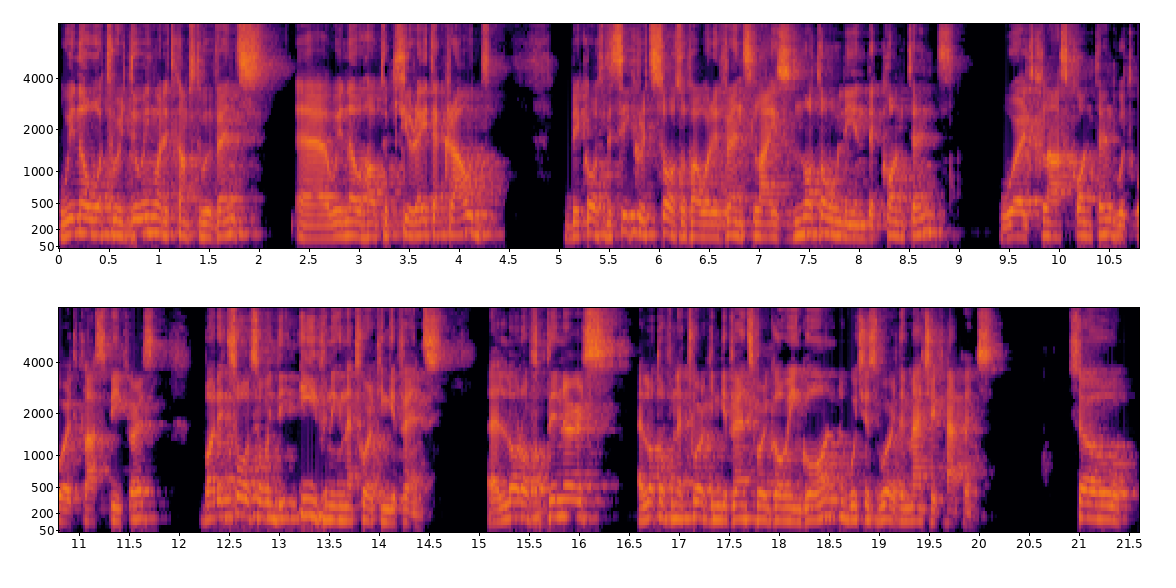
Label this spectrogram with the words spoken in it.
we know what we're doing when it comes to events. Uh, we know how to curate a crowd because the secret sauce of our events lies not only in the content, world class content with world class speakers, but it's also in the evening networking events a lot of dinners, a lot of networking events were going on, which is where the magic happens. So,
